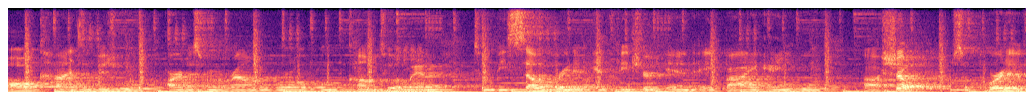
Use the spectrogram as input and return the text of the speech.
all kinds of visual artists from around the world who come to Atlanta to be celebrated and featured in a biannual uh, show. Supportive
